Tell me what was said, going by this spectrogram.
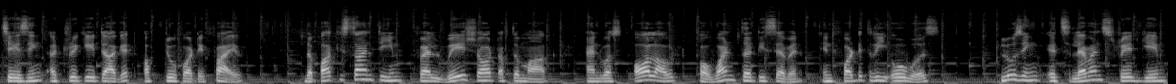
chasing a tricky target of 245, the Pakistan team fell way short of the mark and was all out for 137 in 43 overs, losing its 11th straight game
